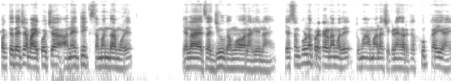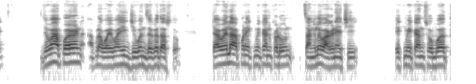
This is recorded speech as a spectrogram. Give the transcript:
फक्त त्याच्या बायकोच्या अनैतिक संबंधामुळे याला याचा जीव गमवावा लागलेला आहे. या संपूर्ण प्रकरणामध्ये तुम्हाला आम्हाला शिकण्यासारखं खूप काही आहे. जेव्हा आपण आपला वैवाहिक जीवन जगत असतो त्यावेळेला आपण एकमेकांकडून चांगलं वागण्याची एकमेकांसोबत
